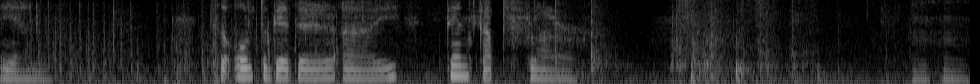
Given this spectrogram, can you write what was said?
ayan. So all together ay 10 cups flour. Mhm.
